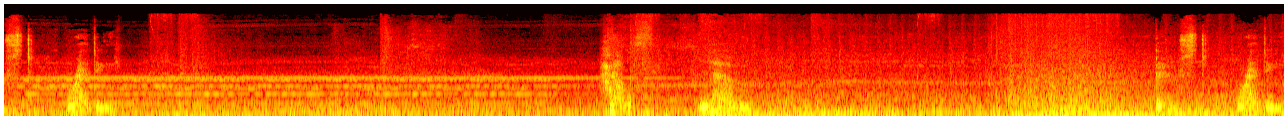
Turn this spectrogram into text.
boost ready. Health low. Boost Ready.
